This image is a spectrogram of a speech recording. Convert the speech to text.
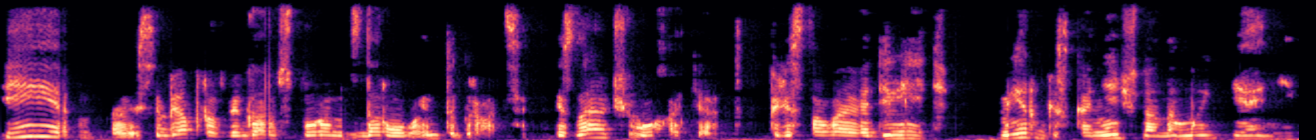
и э, себя продвигают в сторону здоровой интеграции и знают, чего хотят, переставая делить мир бесконечно на мы и они.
